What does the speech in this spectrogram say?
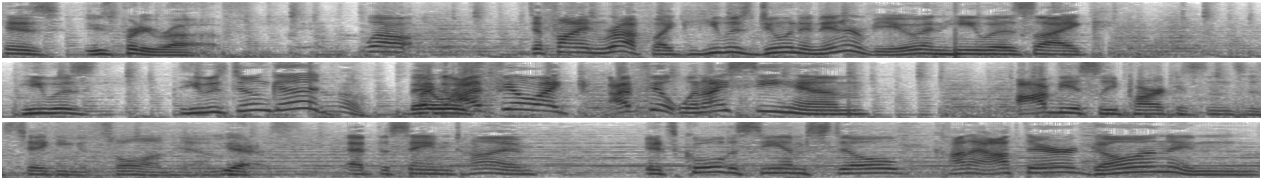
his he's pretty rough. well, define rough. Like he was doing an interview, and he was like, he was he was doing good. Oh, Like, was- I feel like I feel when I see him, obviously Parkinson's is taking its toll on him. Yes. At the same time, it's cool to see him still kind of out there going and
